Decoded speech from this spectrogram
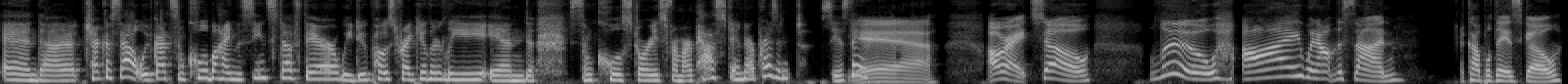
and uh, check us out. We've got some cool behind the scenes stuff there. We do post regularly and some cool stories from our past and our present. See us there. Yeah. All right. So, Lou, I went out in the sun a couple days ago,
